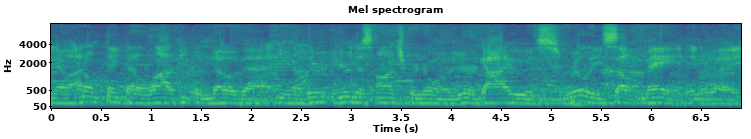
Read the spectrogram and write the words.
you know, I don't think that a lot of people know that, you know, you're this entrepreneur. You're a guy who is really self-made in a way.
